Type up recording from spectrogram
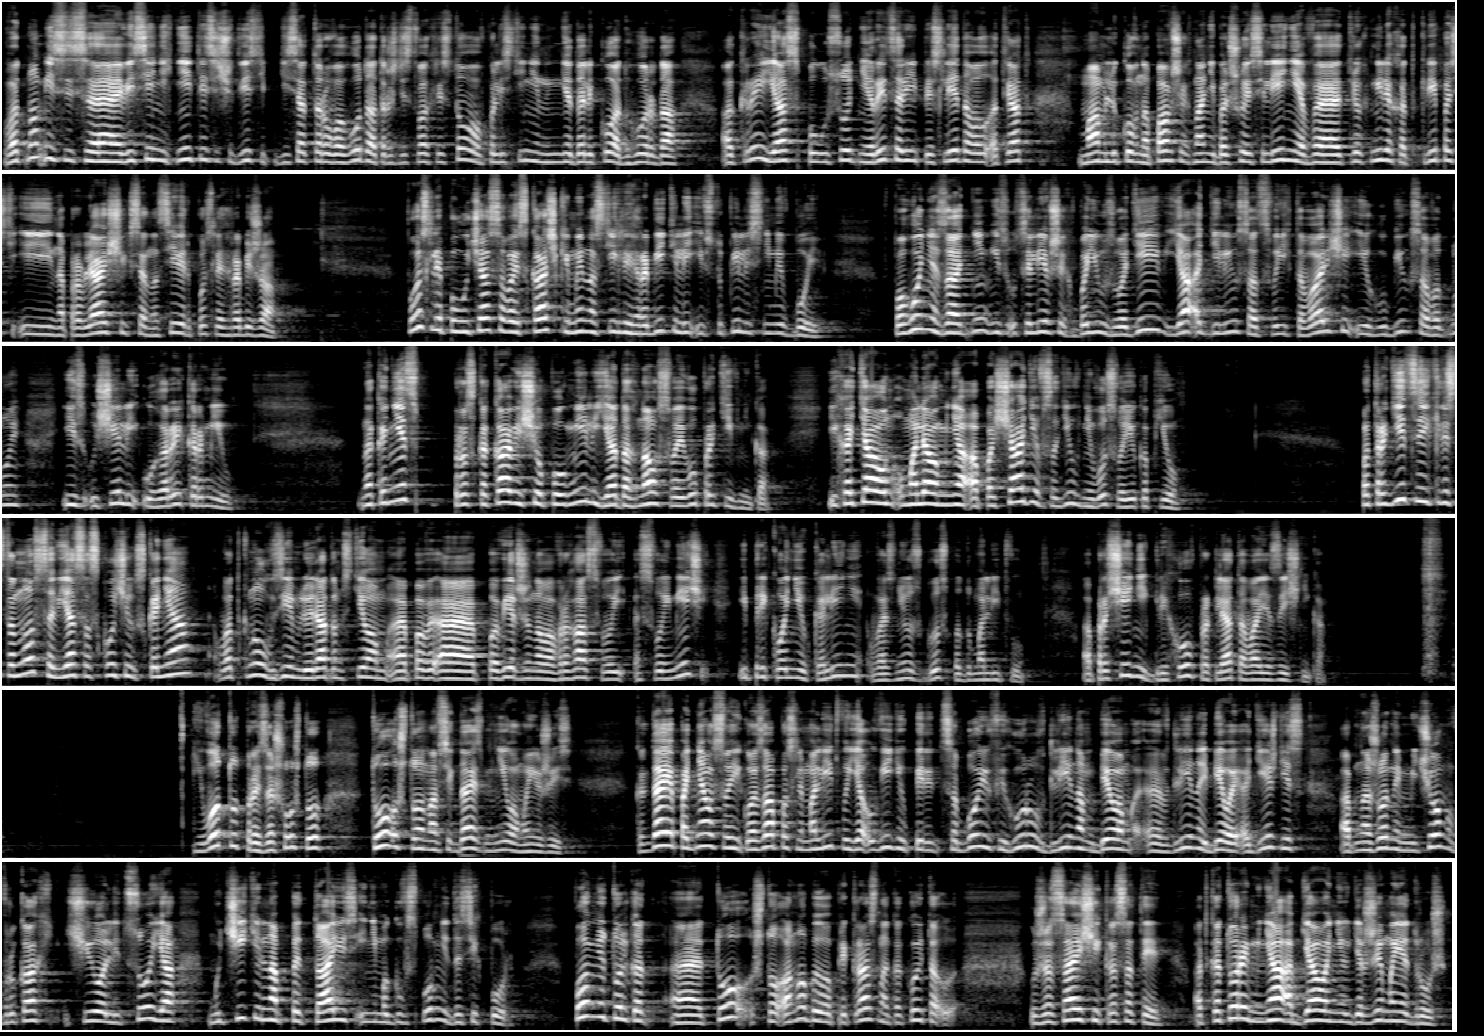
в одном из э, весенних дней 1252 года от Рождества Христова в Палестине недалеко от города Акры я с полусотней рыцарей преследовал отряд мамлюков, напавших на небольшое селение в э, трех милях от крепости и направляющихся на север после грабежа. После получасовой скачки мы настигли грабителей и вступили с ними в бой. в погоне за одним из уцелевших в бою злодеев я отделился от своих товарищей и углубился в одной из ущелий у горы Кормил. Наконец, проскакав еще полмили, я догнал своего противника. И хотя он умолял меня о пощаде, всадил в него свое копье. По традиции крестоносцев я соскочил с коня, воткнул в землю рядом с телом э, э, поверженного врага свой, свой меч и, преклонив колени, вознес Господу молитву о прощении грехов проклятого язычника. И вот тут произошло что, то, что навсегда изменило мою жизнь. Когда я поднял свои глаза после молитвы, я увидел перед собой фигуру в, длинном белом, э, в длинной белой одежде с обнаженным мечом в руках, чье лицо я мучительно пытаюсь и не могу вспомнить до сих пор. Помню только э, то, что оно было прекрасно какой-то ужасающей красоты, от которой меня объяла неудержимая дрожь.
